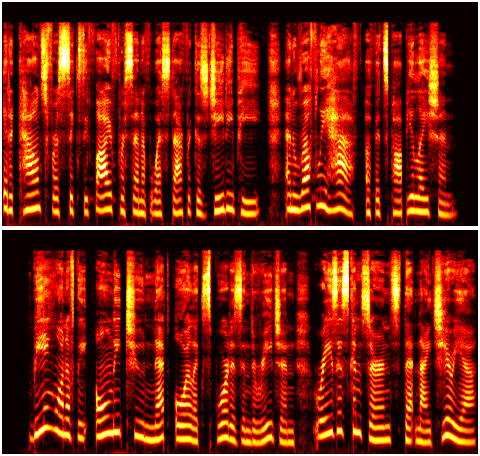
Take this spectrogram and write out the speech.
It accounts for 65% of West Africa's GDP and roughly half of its population. Being one of the only two net oil exporters in the region raises concerns that Nigeria,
